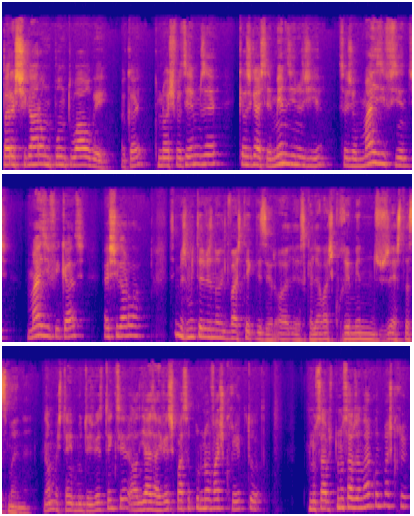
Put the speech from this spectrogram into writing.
para chegar a um ponto A ou B. ok? O que nós fazemos é que eles gastem menos energia, sejam mais eficientes, mais eficazes a chegar lá. Sim, mas muitas vezes não lhe vais ter que dizer: olha, se calhar vais correr menos esta semana. Não, mas tem, muitas vezes tem que ser. Aliás, às vezes passa por não vais correr de todo. Tu não sabes, tu não sabes andar quando vais correr.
